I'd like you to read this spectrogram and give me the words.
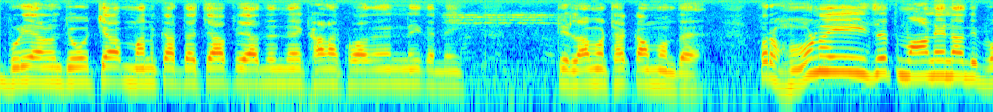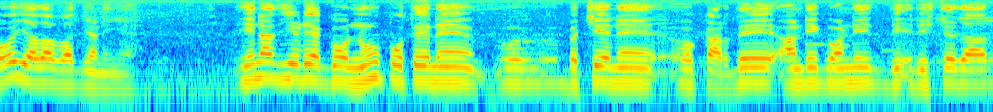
ਬੁੜਿਆਂ ਨੂੰ ਜੋ ਚਾਹ ਮਨ ਕਰਦਾ ਚਾਹ ਪਿਆ ਦਿੰਦੇ ਨੇ, ਖਾਣਾ ਖਵਾ ਦਿੰਦੇ ਨਹੀਂ ਤਾਂ ਨਹੀਂ ਢਿੱਲਾ ਮੱਠਾ ਕੰਮ ਹੁੰਦਾ ਪਰ ਹੁਣ ਇਹ ਇੱਜ਼ਤ ਮਾਣ ਇਹਨਾਂ ਦੀ ਬਹੁਤ ਜ਼ਿਆਦਾ ਵੱਧ ਜਾਣੀ ਹੈ। ਇਹਨਾਂ ਦੇ ਜਿਹੜੇ ਅੱਗੋਂ ਨੂੰ ਪੋਤੇ ਨੇ ਬੱਚੇ ਨੇ, ਉਹ ਘਰ ਦੇ ਆਂਢੀ ਗੁਆਂਢੀ ਰਿਸ਼ਤੇਦਾਰ,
